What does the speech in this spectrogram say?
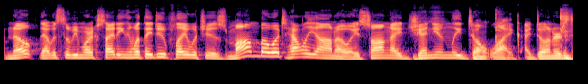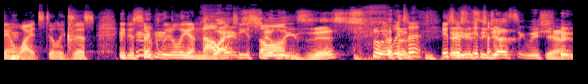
nope, that would still be more exciting than what they do play, which is Mambo Italiano, a song I genuinely don't like. I don't understand why it still exists. It is so clearly a Why novelty it still song. exists? It's a- it's Are a- you it's a- suggesting we Yeah.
